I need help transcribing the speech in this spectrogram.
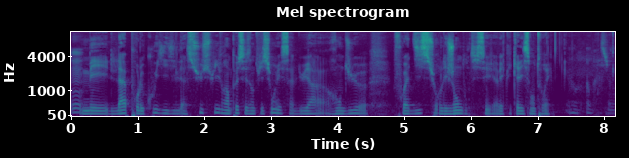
Mm. mais là pour le coup il, a su suivre un peu ses intuitions et ça lui a rendu euh, x10 sur les gens dont il s'est- avec lesquels il s'est entouré. Oh, impressionnant.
